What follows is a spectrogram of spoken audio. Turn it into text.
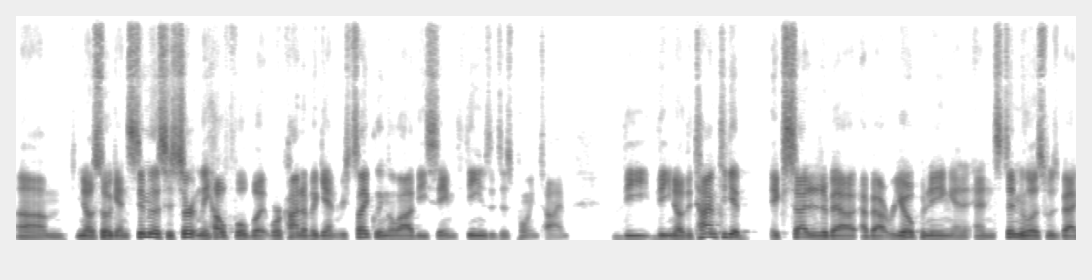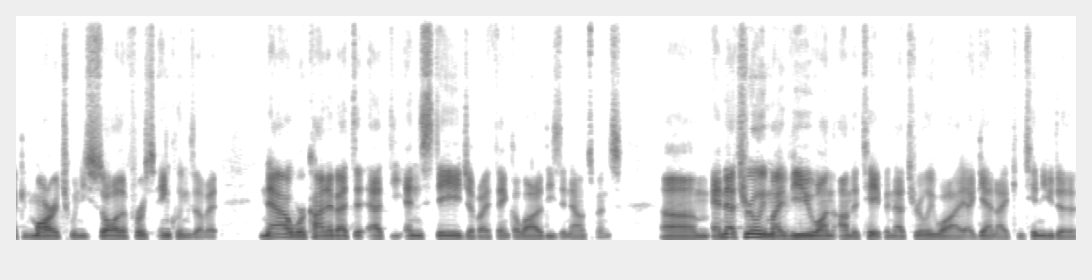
Um, you know, so again, stimulus is certainly helpful, but we're kind of again recycling a lot of these same themes at this point in time. The, the you know the time to get excited about about reopening and, and stimulus was back in March when you saw the first inklings of it. Now we're kind of at the at the end stage of I think a lot of these announcements, um, and that's really my view on on the tape, and that's really why again I continue to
